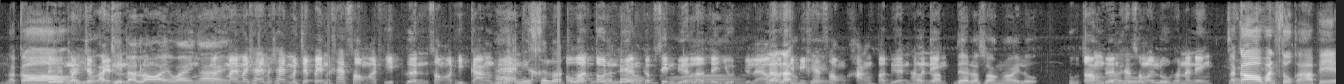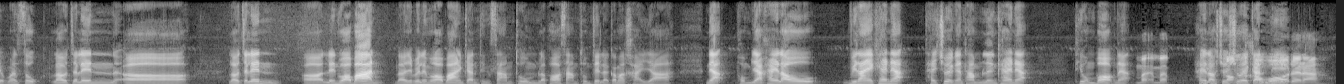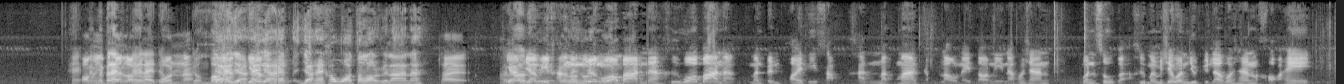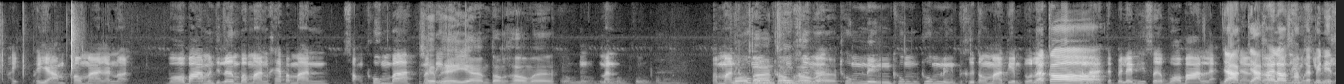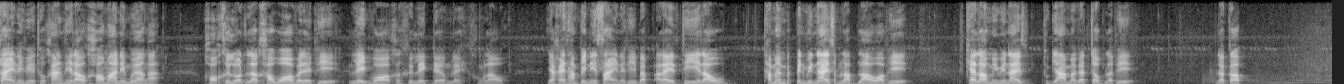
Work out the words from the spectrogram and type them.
แล้วก็คือแต่มันอจะย่างเป็น อาทิตย์ละร้อยไว้ง่าย ไม่ไม่ใช่ไม่ใช่ มันจะเป็นแค่สองอาทิตย์เพื่อนสองอาทิตย์กลางเดืใช่อน อันนี้คือลดเพราะว่าลต้นเดือนแล้วกับสิ้นเดือนเราจะหยุดอยู่แล้ว แล้ว มันจะมีโอเคแค่สองครั้งต่อเดือนเท่าเท่านั้นเอกับง เดือนละสองร้อยลูก ถูกต้อง200เดือนแค่ลูกสองร้อยลูกเท่านั้นเอง แล้วก็วันศุกร์อะครับพี่วันศุกร์เราจะเล่นเอ่อเราจะเล่นเอ่อเล่นวอลบ้าน เราจะไปเล่นวอลบ้านกันถึงสามทุ่มแล้วพอสามทุ่มเสร็จแล้วก็มาขายยาเนี่ยผมอยากให้เราวินัยแค่เนี้ยให้ช่วยกันทำเรื่องแค่เนี้ยที่ผมบอกเนี่ย ไม่ไม่ให้เราช่วยๆกันต้องเข้าวพี่อลด้วยนะ ให้เพราะมีไม่เป็นไรเพื่อนเราไม่เป็นไรโดนเดี๋ยวปล้นนะ เดี๋ยวผมบอกอย่าให้ อย่าให้อยากให้อยากให้เข้าวอลตลอดเวลานะ ใช่ ย้ำย้ำอีกครั้งหนึ่งเราโดนเรื่องปล้วนอลบ้านนะ คือวอลบ้านอะมันเป็นพอยที่สำคัญมากๆกับเราในตอนนี้นะ เพราะฉะนั้นวันศุกร์อะคือมันไม่ใช่วันหยุดอยู่แล้วเพราะฉะนั้นขอให้ พยพยายามเข้ามากันหน่อยวอลบ้านมันจะเริ่มประมาณแค่ประมาณสองทุ่มป่ะไม่ใช่พยายามต้องเข้ามา มัน ประมาณวอลทุ่มบ้านทุ่มต้องเข้าครึ่งอะมา ทุ่มหนึ่งทุ่มทุ่มหนึ่งคือต้องมาเตรียมตัวแล้วก็ ขนาดจะไปเล่นที่เซิร์ฟวอลบ้านแหละอยากพะฉะอยากให้เราทำก็กันเป็นนิสัยนะพี่ทุกครั้งที่เราเข้ามาในเมืองอะขอขึ้นรถแล้วเข้าวอลไปเลยพี่เลขวอลก็คือเลขเดิมเลยของเรา อยากให้ทำเป็นนิสัยนะพี่แบบอะไรที่เราทำให้มันเป็นวินัยสำหรับเราอะพี่ แค่เรามีวินัยทุกอย่างมันก็จบแล้วพี่ แล้วก็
